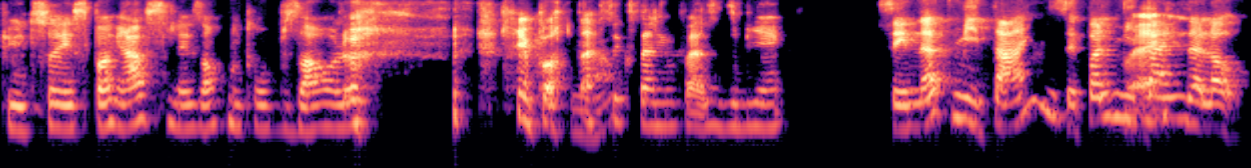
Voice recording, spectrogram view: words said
Puis tu sais, c'est pas grave si les autres nous trouvent bizarres. L'important, c'est que ça nous fasse du bien. C'est notre me-time, c'est pas le me-time de l'autre.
